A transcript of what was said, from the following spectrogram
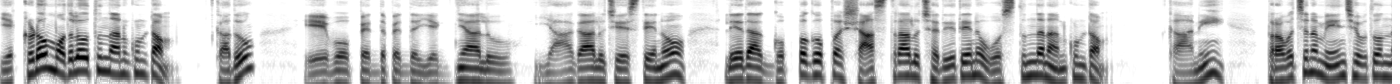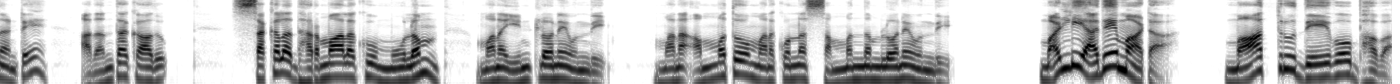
ఎక్కడో మొదలవుతుందనుకుంటాం కాదు? ఏవో పెద్ద పెద్ద యజ్ఞాలు యాగాలు చేస్తేనో లేదా గొప్ప గొప్ప శాస్త్రాలు చదివితేనో వస్తుందని అనుకుంటాం. కాని ప్రవచనం ఏం చెబుతోందంటే అదంతా కాదు. సకల ధర్మాలకు మూలం మన ఇంట్లోనే ఉంది. మన అమ్మతో మనకున్న సంబంధంలోనే ఉంది. మళ్ళీ అదే మాట మాతృదేవో భవ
